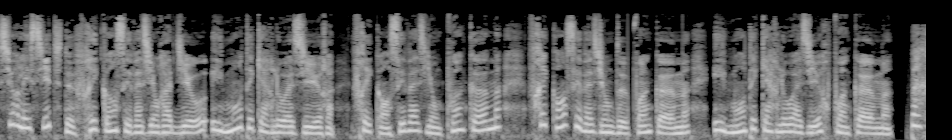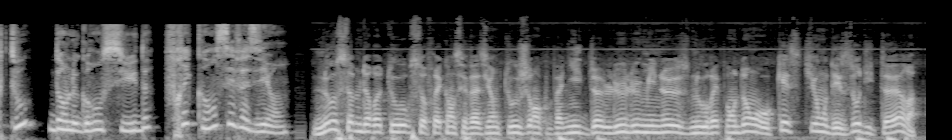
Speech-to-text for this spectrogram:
sur les sites de Fréquence Évasion Radio et Monte Carlo Azur, fréquenceévasion.com, fréquenceévasion2.com et montecarloazur.com. Partout dans le Grand Sud, Fréquence Évasion. Nous sommes de retour sur Fréquence Évasion, toujours en compagnie de Lulumineuse. Nous répondons aux questions des auditeurs.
